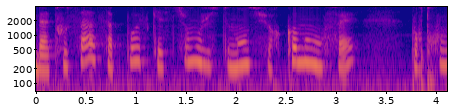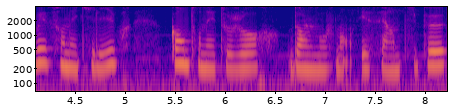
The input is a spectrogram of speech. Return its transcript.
Bah, tout ça, ça pose question justement sur comment on fait pour trouver son équilibre quand on est toujours dans le mouvement. Et c'est un petit peu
